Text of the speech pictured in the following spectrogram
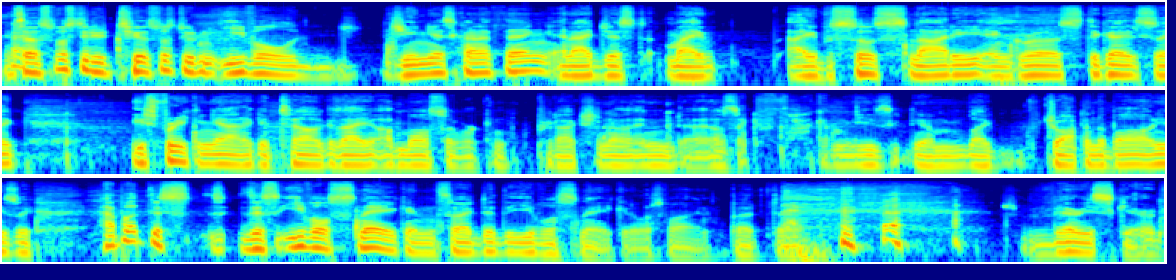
and so I was supposed to do two. I was supposed to do an evil genius kind of thing, and I just my I was so snotty and gross. The guy's like, he's freaking out. I could tell because I'm also working production, uh, and I was like, "Fuck!" I'm, using, you know, I'm like dropping the ball, and he's like, "How about this this evil snake?" And so I did the evil snake, and it was fine. But uh, very scared.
